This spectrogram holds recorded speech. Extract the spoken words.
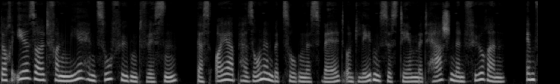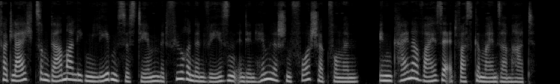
Doch ihr sollt von mir hinzufügend wissen, dass euer personenbezogenes Welt- und Lebenssystem mit herrschenden Führern, im Vergleich zum damaligen Lebenssystem mit führenden Wesen in den himmlischen Vorschöpfungen, in keiner Weise etwas gemeinsam hat.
